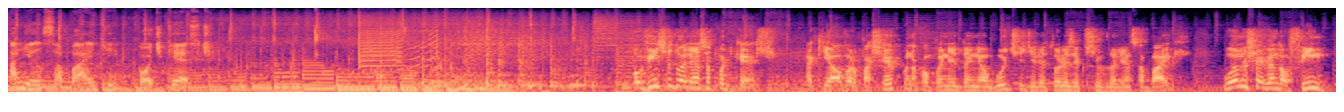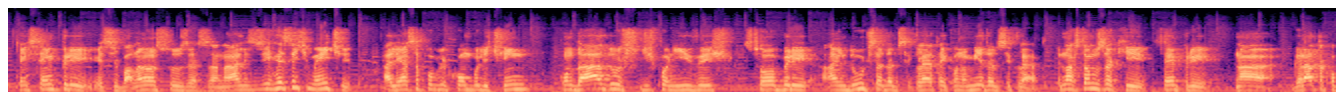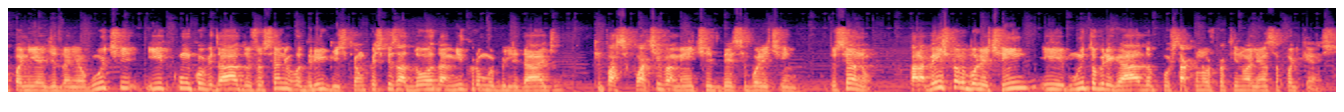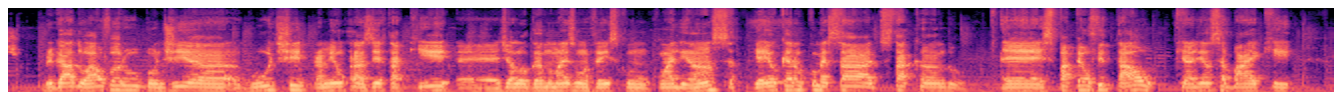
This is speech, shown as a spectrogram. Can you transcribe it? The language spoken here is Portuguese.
Aliança Bike Podcast. Ouvinte do Aliança Podcast. Aqui é Álvaro Pacheco, na companhia de Daniel Gucci, diretor executivo da Aliança Bike. O ano chegando ao fim, tem sempre esses balanços, essas análises, e recentemente a Aliança publicou um boletim com dados disponíveis sobre a indústria da bicicleta, a economia da bicicleta. E nós estamos aqui sempre na grata companhia de Daniel Gucci e com o convidado Josiane Rodrigues, que é um pesquisador da micromobilidade que participou ativamente desse boletim. Luciano, parabéns pelo boletim e muito obrigado por estar conosco aqui no Aliança Podcast. Obrigado, Álvaro. Bom dia, Gucci. Para mim é um prazer estar aqui é, dialogando mais uma vez com, com a Aliança. E aí eu quero começar destacando é, esse papel vital que a Aliança Bike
